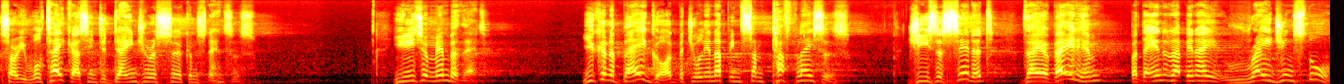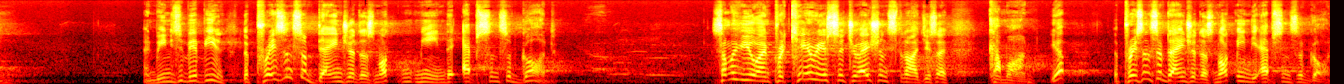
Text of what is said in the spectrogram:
sorry, will take us into dangerous circumstances. You need to remember that. You can obey God, but you'll end up in some tough places. Jesus said it, they obeyed him, but they ended up in a raging storm. And we need to be obedient. The presence of danger does not mean the absence of God. Some of you are in precarious situations tonight. You say, Come on. Yep. The presence of danger does not mean the absence of God.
